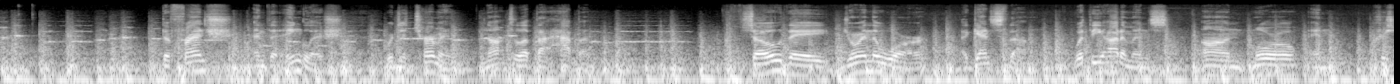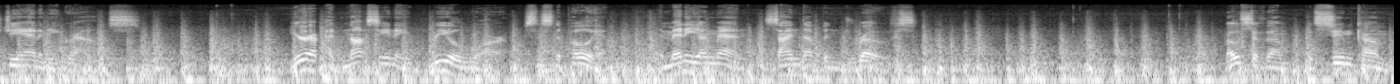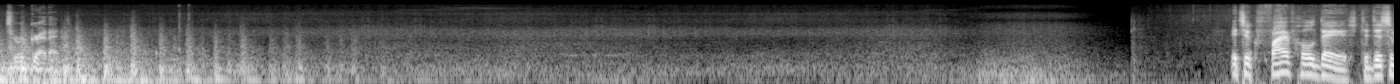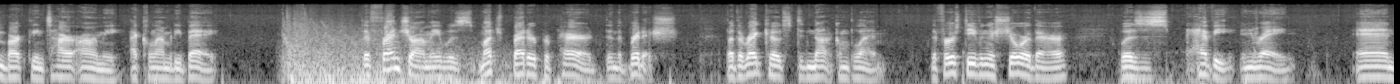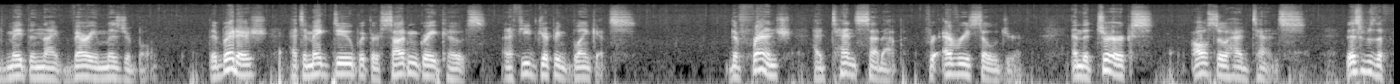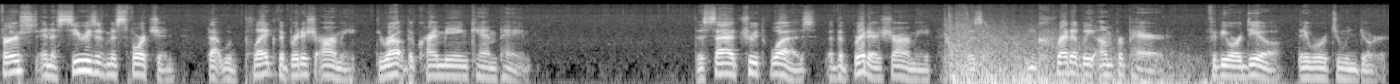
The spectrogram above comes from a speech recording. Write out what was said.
The French and the English were determined not to let that happen. So they joined the war against them with the Ottomans on moral and Christianity grounds. Europe had not seen a real war since Napoleon, and many young men signed up in droves. Most of them would soon come to regret it. It took five whole days to disembark the entire army at Calamity Bay. The French army was much better prepared than the British, but the Redcoats did not complain. The first evening ashore there was heavy in rain, and made the night very miserable. The British had to make do with their sodden greatcoats and a few dripping blankets. The French had tents set up for every soldier, and the Turks also had tents. This was the first in a series of misfortune that would plague the British Army throughout the Crimean campaign. The sad truth was that the British Army was incredibly unprepared for the ordeal they were to endure.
